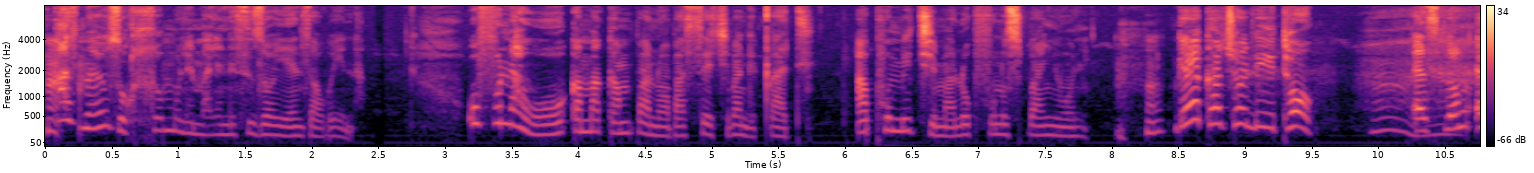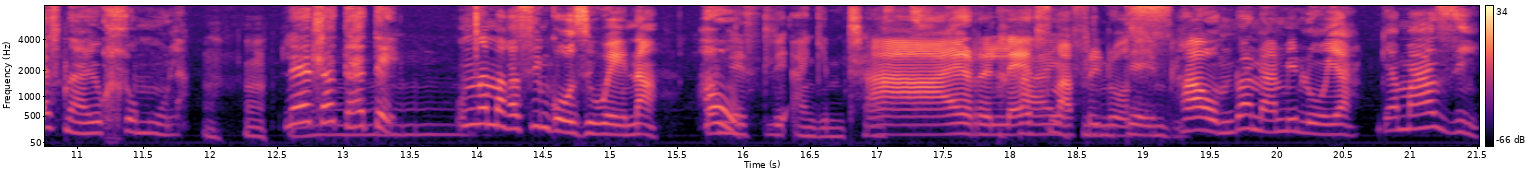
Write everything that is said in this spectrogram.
kazi nayo uzokuhlomula imali nesizoyenza wena? Ufuna wonke amakampani wabaseshi bangeqadi aphuma ijima lokufuna usibanyoni. Ngekhatsho litho as long as nayo yokuhlomula letla dade uncema kasingozi wena. Honestly angimtrust. hayi relax mafridos hawu mntwana wami loya ngiyamazi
